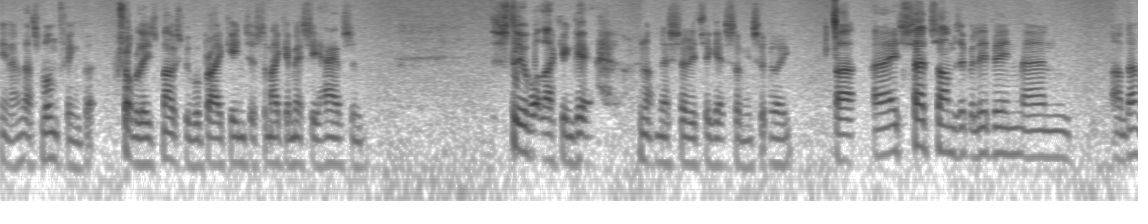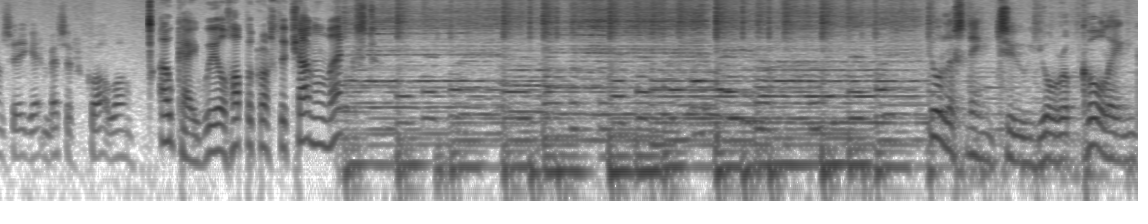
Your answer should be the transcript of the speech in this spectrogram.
You know, that's one thing. But trouble is, most people break in just to make a messy house and steal what they can get, not necessarily to get something to eat. But uh, it's sad times that we live in, and I don't see it getting better for quite a while. Okay, we'll hop across the channel next. You're listening to Europe Calling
